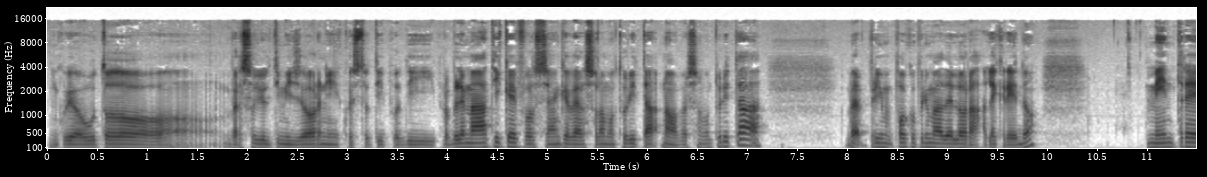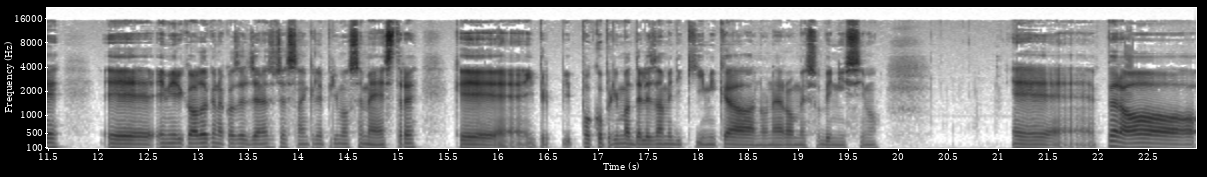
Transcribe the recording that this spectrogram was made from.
in cui ho avuto verso gli ultimi giorni questo tipo di problematiche, forse anche verso la maturità, no, verso la maturità prima, poco prima dell'orale, credo. Mentre e, e, mi ricordo che una cosa del genere è successa anche nel primo semestre, che i, poco prima dell'esame di chimica non ero messo benissimo. E, però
